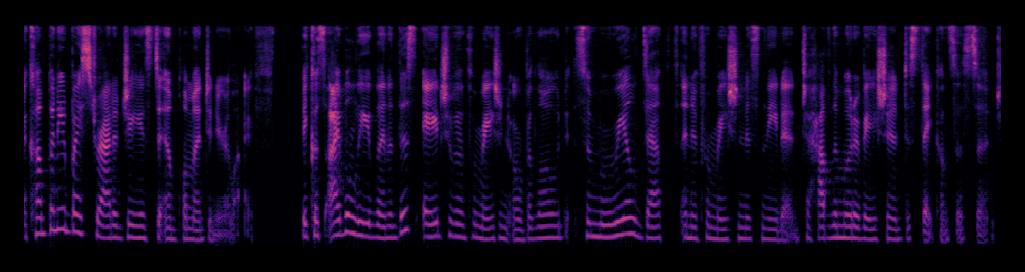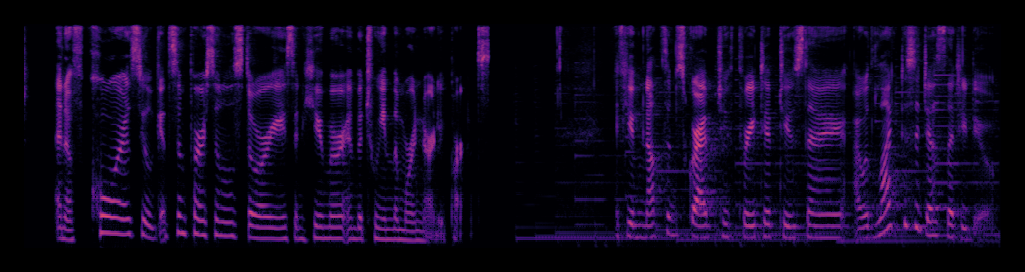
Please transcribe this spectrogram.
accompanied by strategies to implement in your life. Because I believe that in this age of information overload, some real depth and information is needed to have the motivation to stay consistent. And of course, you'll get some personal stories and humor in between the more nerdy parts. If you have not subscribed to 3 Tip Tuesday, I would like to suggest that you do.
